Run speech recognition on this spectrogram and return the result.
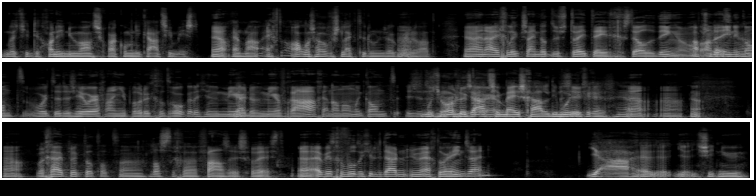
omdat je de, gewoon die nuances qua communicatie mist. Ja. En nou echt alles over Slack te doen is ook ja. weer wat. Ja, en eigenlijk zijn dat dus twee tegengestelde dingen. Want Absoluut, aan de ene kant wordt er dus heel erg aan je product getrokken, dat je meer, er meer vraag, en aan de andere kant is het Moet dus je organisatie meeschalen die Precies. moeilijker is. Ja. Ja, ja. Begrijpelijk dat dat een lastige fase is geweest. Eh, heb je het gevoel dat jullie daar nu echt doorheen zijn? Ja, eh, je, je ziet nu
